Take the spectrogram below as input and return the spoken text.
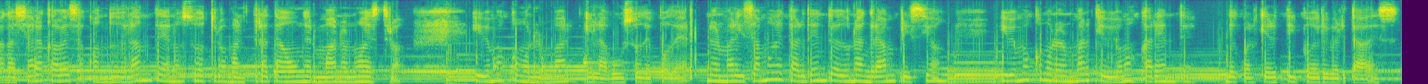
agachar la cabeza cuando delante de nosotros maltratan a un hermano nuestro y vemos como normal el abuso de poder. Normalizamos estar dentro de una gran prisión y vemos como normal que vivamos carentes de cualquier tipo de libertades.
